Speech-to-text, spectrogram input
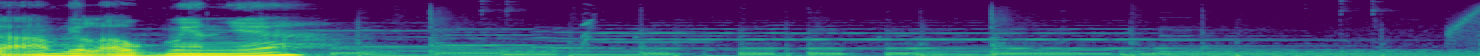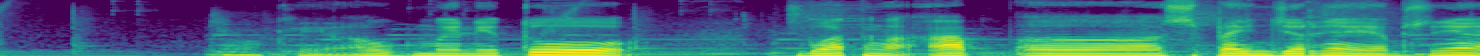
Kita ambil augmentnya. Oke, augment itu buat nge-up uh, sprangernya ya. Maksudnya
